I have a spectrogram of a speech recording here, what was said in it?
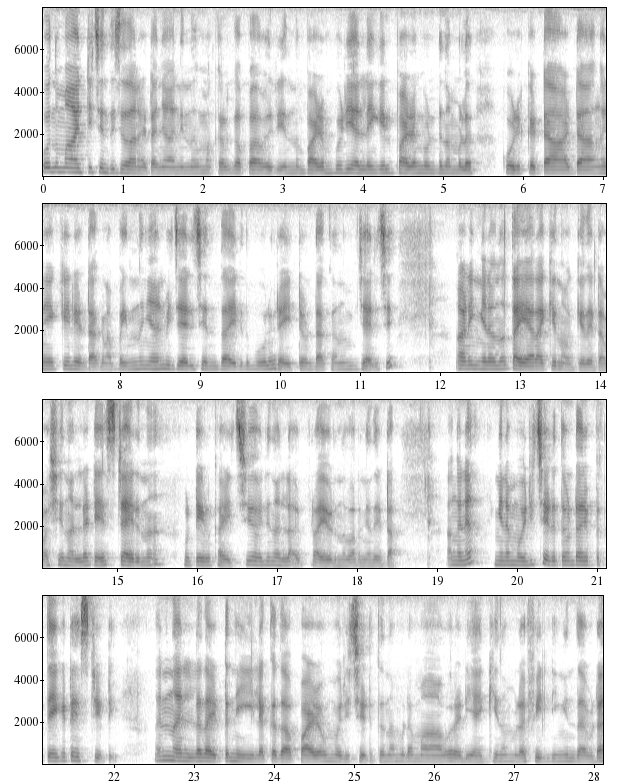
ഒന്ന് മാറ്റി ചിന്തിച്ചതാണ് കേട്ടോ ഞാനിന്ന് മക്കൾക്ക്. അപ്പോൾ അവർ എന്നും പഴംപൊരി അല്ലെങ്കിൽ പഴം കൊണ്ട് നമ്മൾ കൊഴുക്കട്ട അട അങ്ങനെയൊക്കെയല്ലേ ഉണ്ടാക്കണം. അപ്പോൾ ഇന്ന് ഞാൻ വിചാരിച്ച് എന്തായാലും ഇതുപോലെ ഒരു ഐറ്റം ഉണ്ടാക്കാമെന്ന് വിചാരിച്ച് ആണ് ഇങ്ങനെ ഒന്ന് തയ്യാറാക്കി നോക്കിയത് കേട്ടോ. പക്ഷേ നല്ല ടേസ്റ്റായിരുന്നു കുട്ടികൾ കഴിച്ച് അവർ നല്ല അഭിപ്രായമായിരുന്നു പറഞ്ഞത് കേട്ടോ. അങ്ങനെ ഇങ്ങനെ മൊരിച്ചെടുത്തുകൊണ്ട് ഒരു പ്രത്യേക ടേസ്റ്റ് കിട്ടി. അങ്ങനെ നല്ലതായിട്ട് നെയ്യിലൊക്കെ ഇതാ പഴവും മൊരിച്ചെടുത്ത് നമ്മുടെ മാവ് റെഡിയാക്കി നമ്മുടെ ഫില്ലിങ് ഇതാ ഇവിടെ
